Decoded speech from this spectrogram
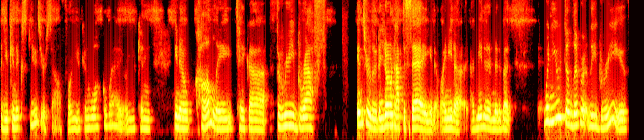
you can excuse yourself, or you can walk away, or you can, you know, calmly take a three breath interlude. And you don't have to say, you know, I need a, I need a minute, but when you deliberately breathe,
